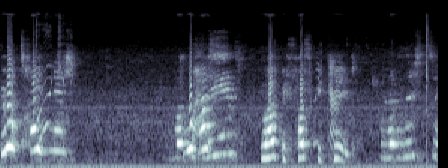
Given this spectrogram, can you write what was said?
Übertreib nicht! Was Du hast- geht? Du hast mich fast gekillt. Ich bin Level 16.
